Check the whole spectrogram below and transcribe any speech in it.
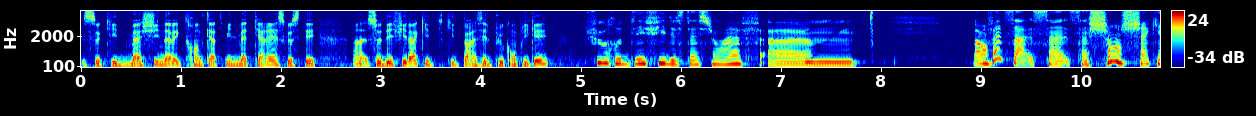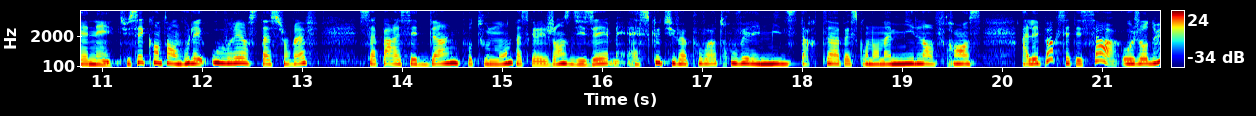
ce qui machine avec 34 000 mètres carrés? Est-ce que c'était ce défi-là qui, te paraissait le plus compliqué? Plus gros défi de Station F, euh, bah, en fait, ça, change chaque année. Tu sais, quand on voulait ouvrir Station Ref, ça paraissait dingue pour tout le monde parce que les gens se disaient, mais est-ce que tu vas pouvoir trouver les 1000 startups Est-ce qu'on en a 1000 en France? À l'époque, c'était ça. Aujourd'hui,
